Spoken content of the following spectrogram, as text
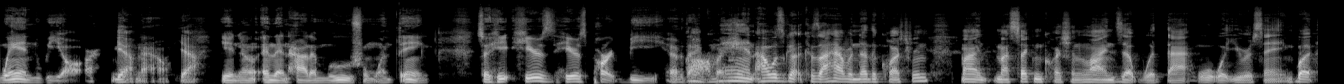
when we are Yeah. now. Yeah. You know, and then how to move from one thing. So he, here's here's part B of that oh question. man, I was going because I have another question. My my second question lines up with that with what you were saying. But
